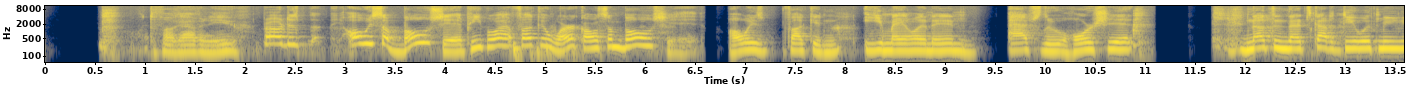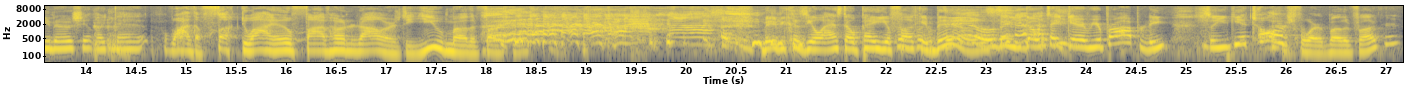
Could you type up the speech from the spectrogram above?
What the fuck happened to you? Bro, just always some bullshit. People at fucking work on some bullshit. Always fucking emailing in absolute horseshit. Nothing that's got to deal with me, you know, shit like that. Why the fuck do I owe five hundred dollars to you, motherfucker? Maybe because your ass don't pay your fucking bills, and you don't take care of your property, so you get charged for it, motherfucker.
